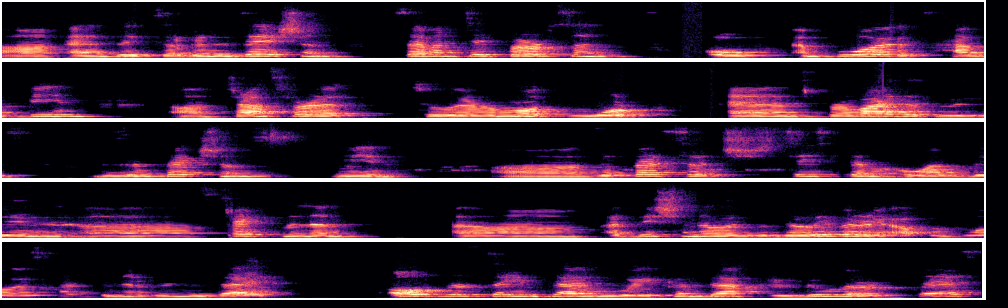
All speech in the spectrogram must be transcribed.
uh, and its organization, 70% of employees have been uh, transferred to a remote work and provided with disinfections mean. Uh, the passage system was being uh, strengthened. Um, additionally, the delivery of employees has been organized. All the same time, we conduct regular tests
